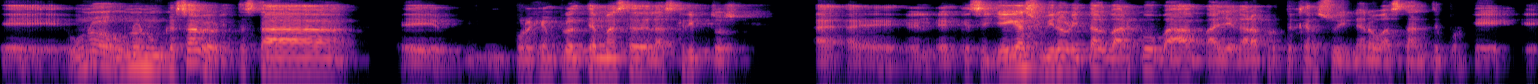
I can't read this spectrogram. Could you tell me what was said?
eh, uno, uno nunca sabe. Ahorita está, eh, por ejemplo, el tema este de las criptos. El, que se llegue a subir ahorita al barco va, a llegar a proteger su dinero bastante porque eh,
